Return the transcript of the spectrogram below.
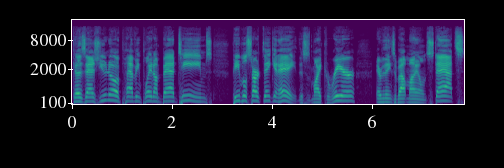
Because as you know, having played on bad teams, people start thinking, hey, this is my career. Everything's about my own stats.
